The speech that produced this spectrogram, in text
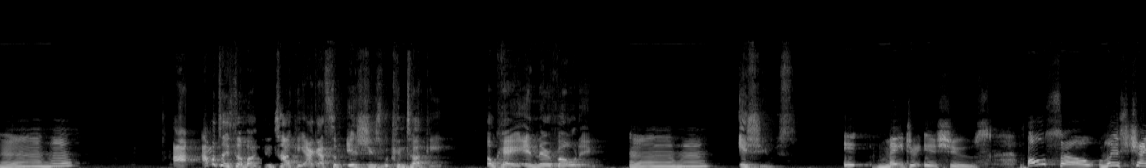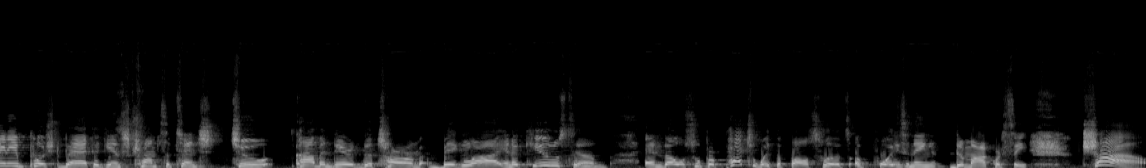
Mm-hmm. I, am gonna tell you something about Kentucky. I got some issues with Kentucky, okay, in their voting. Mm-hmm. issues. it, major issues. Also, Liz Cheney pushed back against Trump's attempt to commandeer the term big lie and accused him and those who perpetuate the falsehoods of poisoning democracy. Child,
